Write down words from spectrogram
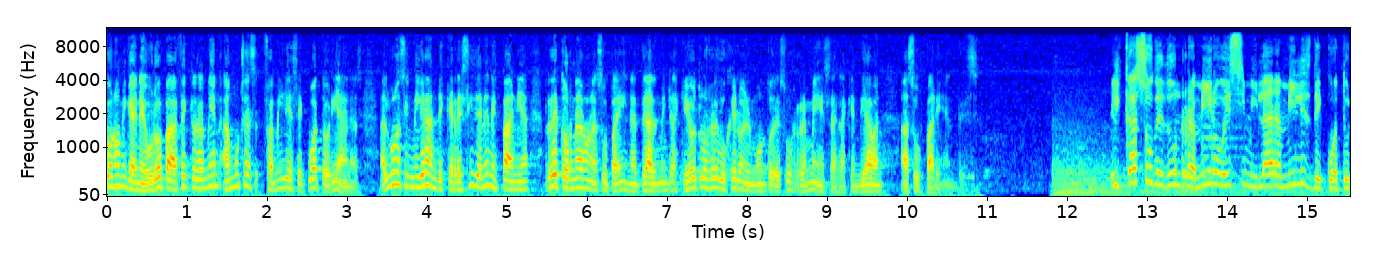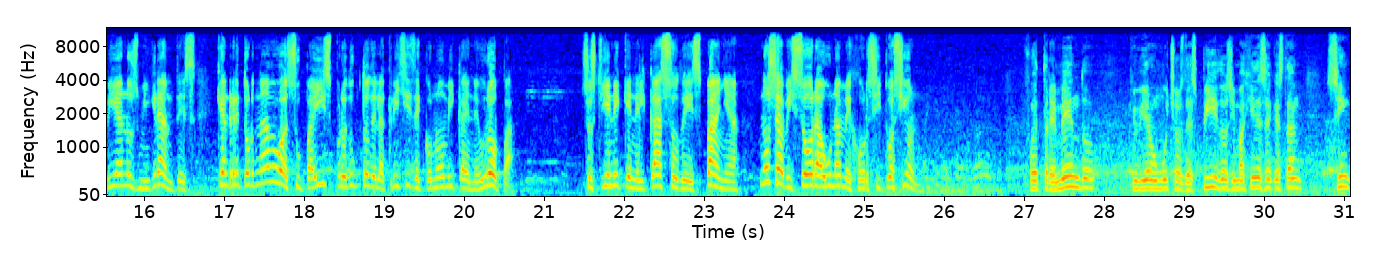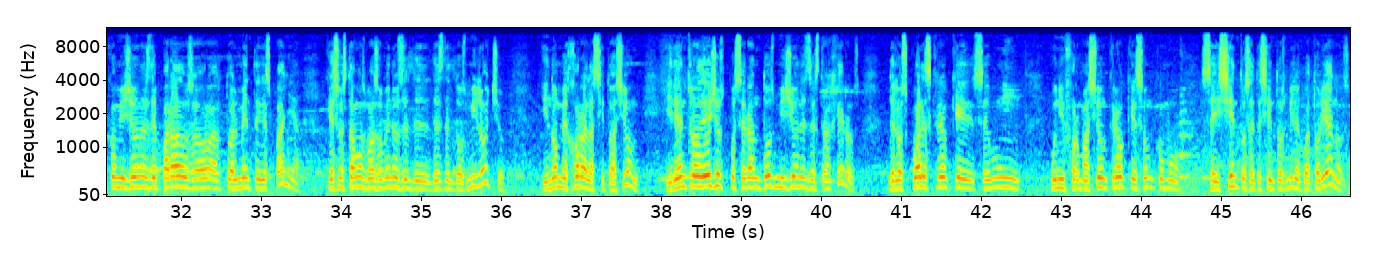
económica en Europa afecta también a muchas familias ecuatorianas. Algunos inmigrantes que residen en España retornaron a su país natal, mientras que otros redujeron el monto de sus remesas, las que enviaban a sus parientes. El caso de don Ramiro es similar a miles de ecuatorianos migrantes que han retornado a su país producto de la crisis económica en Europa. Sostiene que en el caso de España no se avisora una mejor situación. Fue tremendo, que hubieron muchos despidos, imagínense que están 5 millones de parados actualmente en España, que eso estamos más o menos desde, desde, el 2008 y no mejora la situación. Y dentro de ellos pues serán 2 millones de extranjeros, de los cuales creo que según una información creo que son como 600, 700 mil ecuatorianos.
